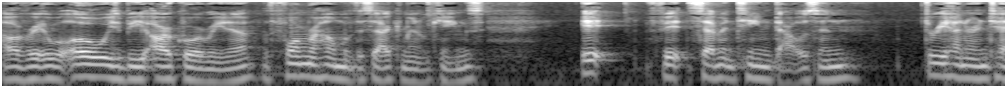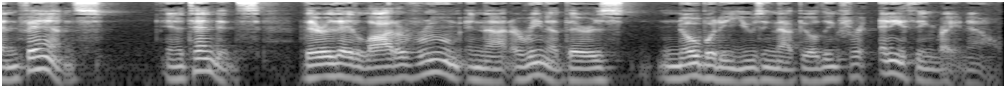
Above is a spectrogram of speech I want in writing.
However, it will always be Arco Arena, the former home of the Sacramento Kings. It fit 17,310 fans in attendance. There is a lot of room in that arena. There is nobody using that building for anything right now.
